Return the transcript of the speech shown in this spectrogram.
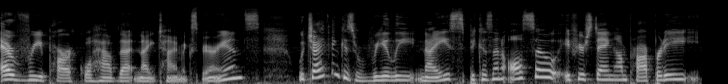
every park will have that nighttime experience, which I think is really nice because then also if you're staying on property,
